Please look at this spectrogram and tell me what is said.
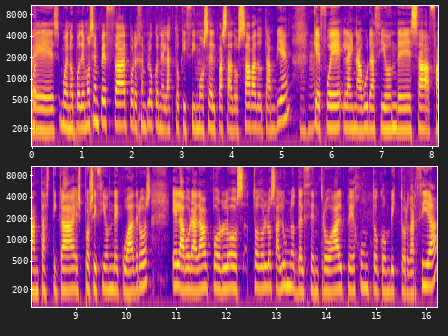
Pues bueno, podemos empezar, por ejemplo, con el acto que hicimos el pasado sábado también, que fue la inauguración de esa fantástica exposición de cuadros elaborada por los, todos los alumnos del Centro Alpe junto con Víctor García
